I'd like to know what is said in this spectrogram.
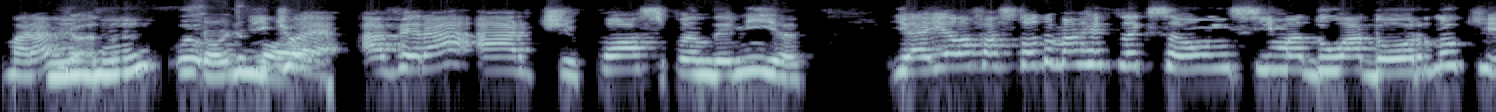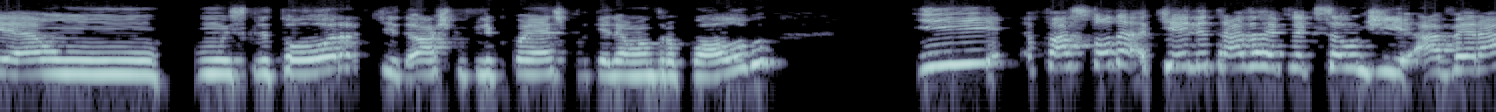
Maravilhoso. Uhum, o, o vídeo bola. é Haverá arte pós-pandemia? E aí ela faz toda uma reflexão em cima do Adorno, que é um, um escritor, que eu acho que o Felipe conhece porque ele é um antropólogo, e faz toda que ele traz a reflexão de haverá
